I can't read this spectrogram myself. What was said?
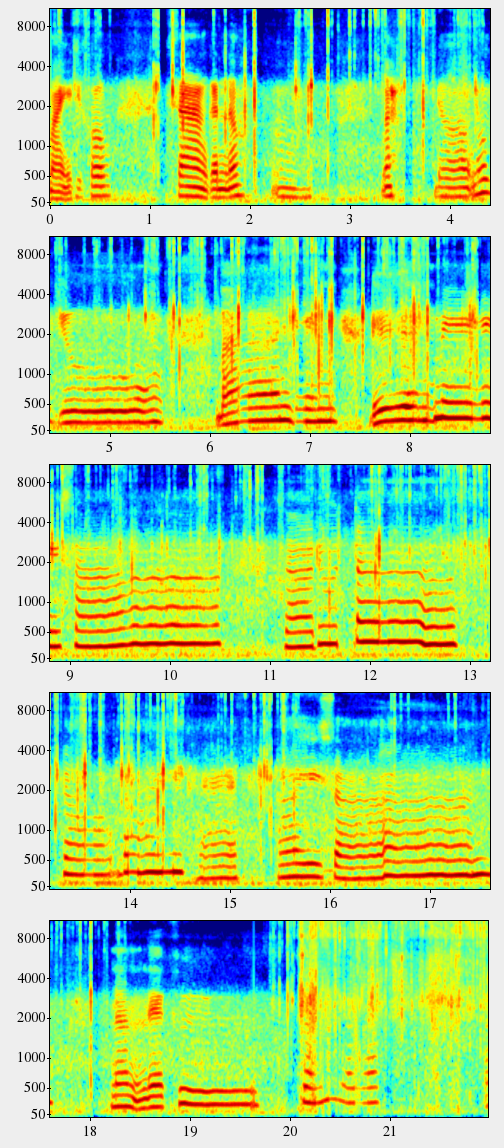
หม่ ๆ ที่เขาสร้างกันเนาะอืมนะดอกนกยูงบานเด่นเดือนเมษาสาดุตา ดอกใบแผ่ไพศาล นั่นแหละคือสัญลักษณ์อ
